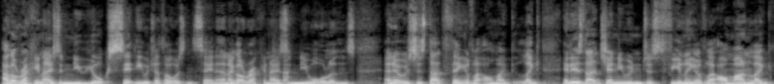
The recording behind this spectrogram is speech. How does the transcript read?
I got recognized in New York City, which I thought was insane, and then I got recognized in New Orleans, and it was just that thing of like oh my like it is that genuine just feeling of like oh man like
